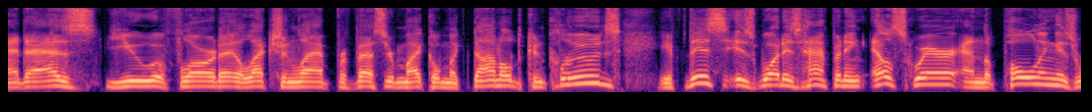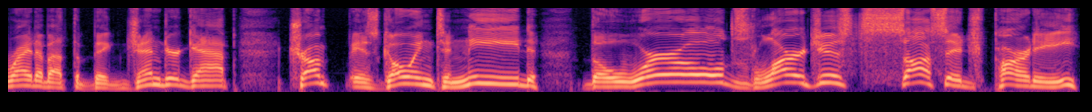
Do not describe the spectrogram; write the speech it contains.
And as you of Florida Election Lab professor Michael McDonald concludes, if this is what is happening elsewhere and the polling is right about the big gender gap, Trump is going to need the world's largest sausage party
